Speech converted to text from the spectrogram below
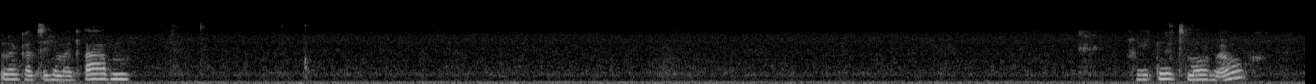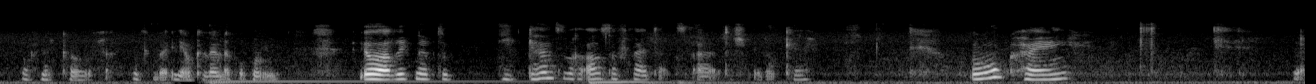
Und dann kannst du hier mal graben. Regnet morgen auch? Ach, nicht kaum. Ich muss hier im Kalender gucken. Ja, regnet so die ganze Woche außer freitags. Alter Schwede, okay. Okay. Ja.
